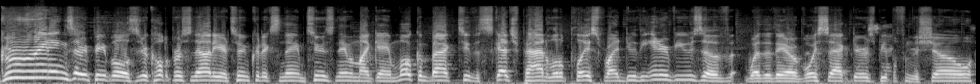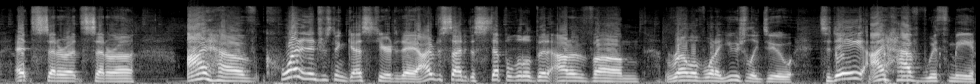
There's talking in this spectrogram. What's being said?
Greetings, every people! Is your cult of personality, your ToonKritic's name, Toon's name of my game. Welcome back to the Sketchpad, a little place where I do the interviews of whether they are voice actors, people from the show, etc., etc. I have quite an interesting guest here today. I've decided to step a little bit out of um, realm of what I usually do. Today, I have with me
